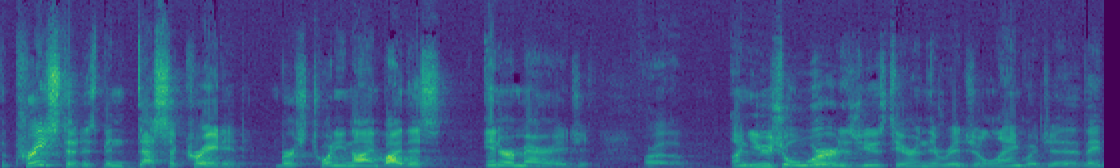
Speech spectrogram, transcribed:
the priesthood has been desecrated, verse 29, by this intermarriage unusual word is used here in the original language. Uh, they,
